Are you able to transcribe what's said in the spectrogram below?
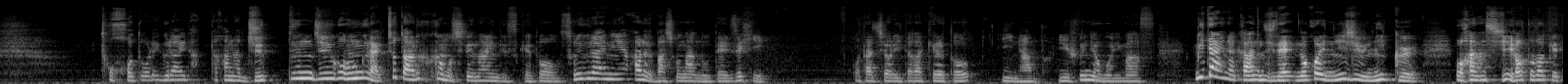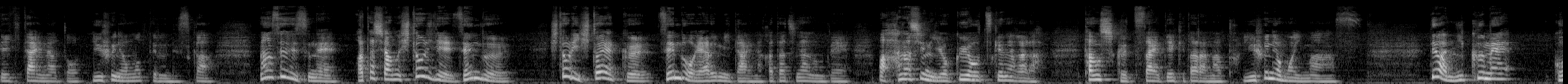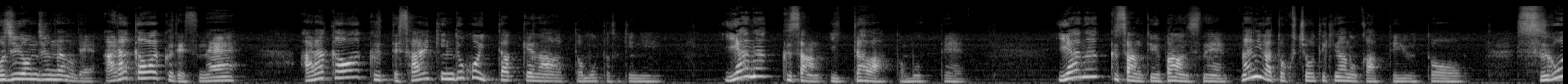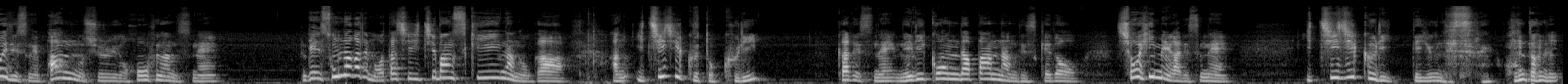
徒歩どれぐらいだったかな？10分15分ぐらい。ちょっと歩くかもしれないんですけどそれぐらいにある場所なのでぜひお立ち寄りいただけるといいなというふうに思います。みたいな感じで残り22区お話を届けていきたいなというふうに思ってるんですがなんせですね私あの一人で全部一人一役全部をやるみたいな形なので、まあ、話に抑揚をつけながら楽しく伝えていけたらなというふうに思います。では2区目。54順なので荒川区ですね。荒川区って最近どこ行ったっけなと思った時にイヤナックさん行ったわと思ってイヤナックさんというパンですね。何が特徴的なのかっていうとすごいですね。パンの種類が豊富なんですね。でその中でも私一番好きなのがあのイチジクと栗がですね練り込んだパンなんですけど商品名がですねいちじ栗って言うんですね。本当に。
